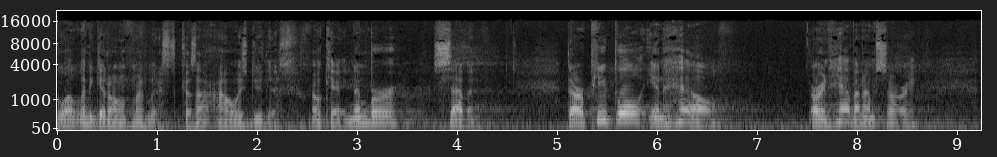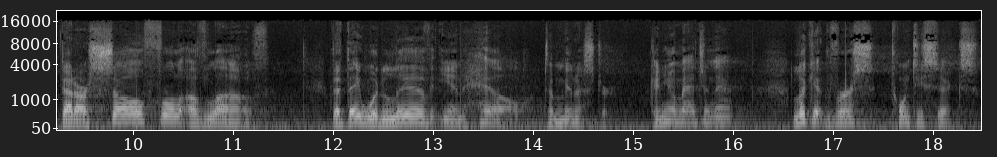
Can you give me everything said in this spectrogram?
well, let me get on with my list because I, I always do this. Okay, number seven. There are people in hell, or in heaven, I'm sorry, that are so full of love that they would live in hell to minister. Can you imagine that? Look at verse 26.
